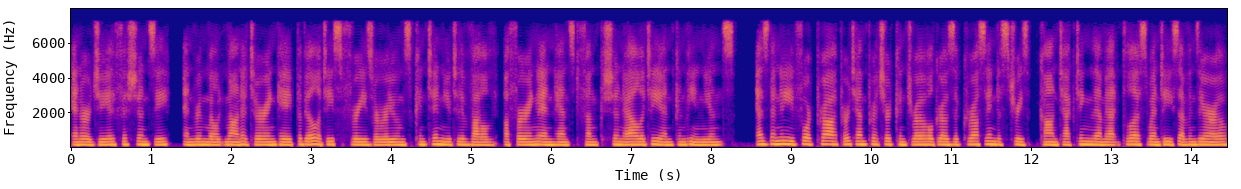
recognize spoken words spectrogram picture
energy efficiency, and remote monitoring capabilities, freezer rooms continue to evolve, offering enhanced functionality and convenience. As the need for proper temperature control grows across industries, contacting them at plus 270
